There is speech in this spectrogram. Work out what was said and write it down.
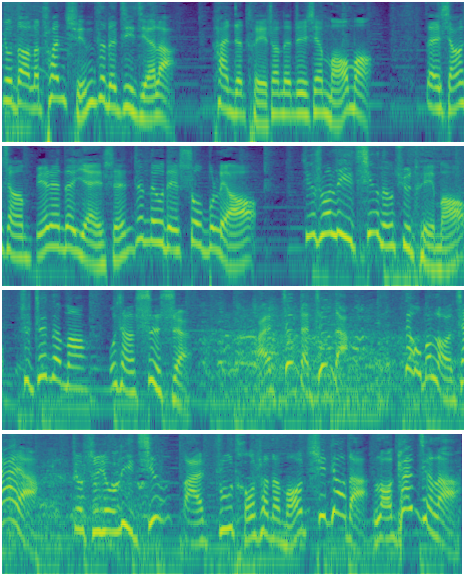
又到了穿裙子的季节了。看着腿上的这些毛毛，再想想别人的眼神，真的有点受不了。听说沥青能去腿毛，是真的吗？我想试试。哎，真的真的，在我们老家呀，就是用沥青把猪头上的毛去掉的，老干净了。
